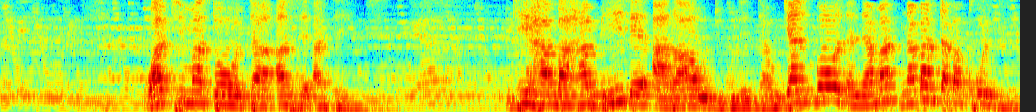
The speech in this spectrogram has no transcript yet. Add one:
Hallelujah. wathi madoda aseAthens Yeah. Ngihamba hambile around kule ndawo. Ngiyanibona nama- nabantu abakholiwe.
